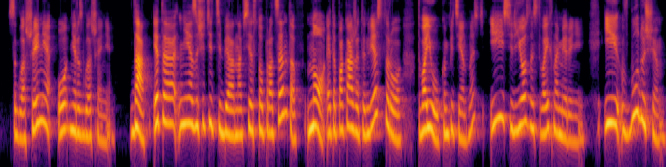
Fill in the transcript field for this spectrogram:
– соглашение о неразглашении. Да, это не защитит тебя на все 100%, но это покажет инвестору твою компетентность и серьезность твоих намерений. И в будущем,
